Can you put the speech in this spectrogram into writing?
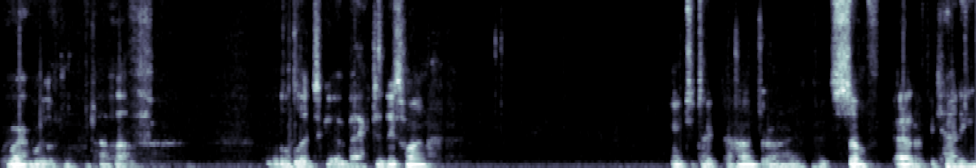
Where are we looking? Above. Well, let's go back to this one. Need to take the hard drive itself out of the caddy.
